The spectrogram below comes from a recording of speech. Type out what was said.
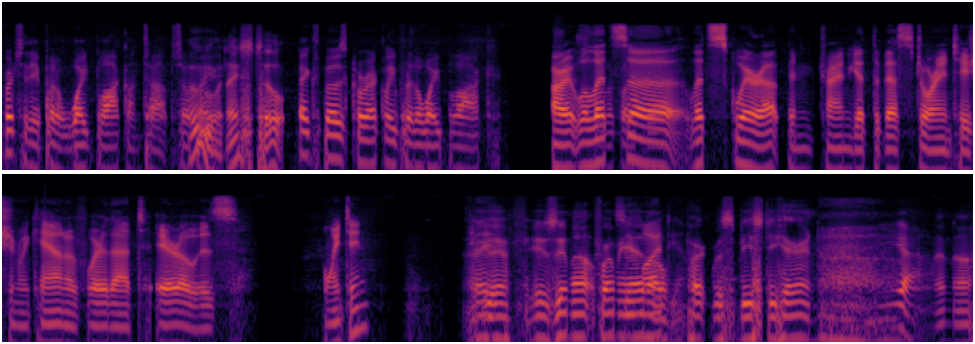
Fortunately, they put a white block on top, so Ooh, if nice tilt. exposed correctly for the white block. All right, well, let's like uh, let's square up and try and get the best orientation we can of where that arrow is pointing. Okay. Okay, if you zoom out for me, Zoom wide, I'll yeah. park this beastie here and Yeah. and uh,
